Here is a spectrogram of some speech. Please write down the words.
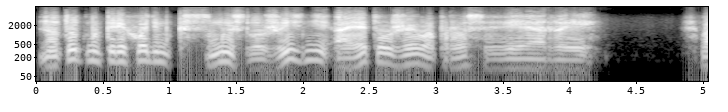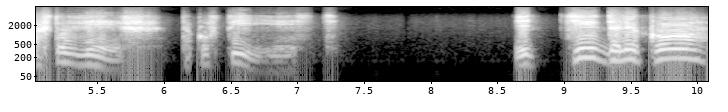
Но тут мы переходим к смыслу жизни, а это уже вопрос веры. Во что веришь, таков ты и есть. Идти далеко,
